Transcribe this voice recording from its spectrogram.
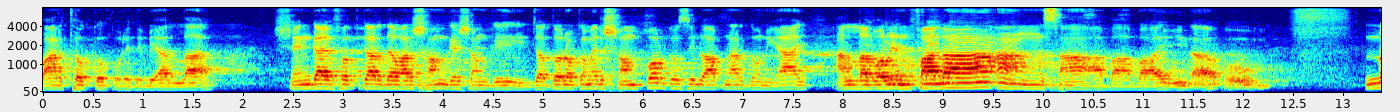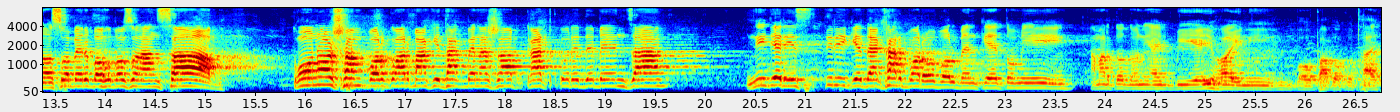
পার্থক্য করে দেবে আল্লাহ। সেঙ্গায় ফৎকার দেওয়ার সঙ্গে সঙ্গে যত রকমের সম্পর্ক ছিল আপনার দুনিয়ায়, আল্লাহ বলেন, ফালা নসবের বহু বছর আনসাব। কোন সম্পর্ক আর বাকি থাকবে না, সব কাট করে দেবেন, যা। নিজের স্ত্রীকে দেখার পরও বলবেন, কে তুমি? আমার তো দুনিয়ায় বিয়েই হয়নি। বউ পাবো কোথায়?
